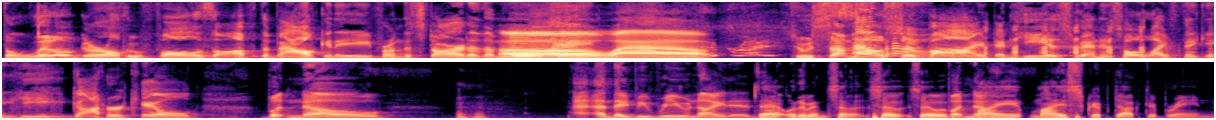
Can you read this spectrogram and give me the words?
the little girl who falls off the balcony from the start of the oh, movie, Oh wow! who somehow, Somehow. survived, and he has spent his whole life thinking he got her killed, but no, mm-hmm. And they'd be reunited. That would have been so. So, so But no. my my script doctor brain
